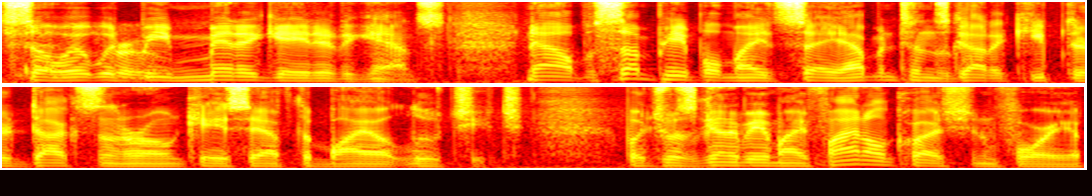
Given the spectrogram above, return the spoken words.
So That's it would true. be mitigated against. Now, some people might say Edmonton's got to keep their ducks in their own case they have to buy out Lucic, which was going to be my final question for you.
